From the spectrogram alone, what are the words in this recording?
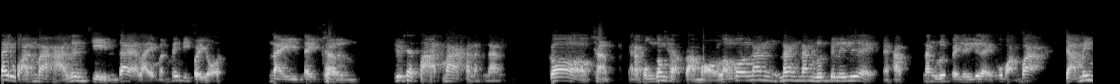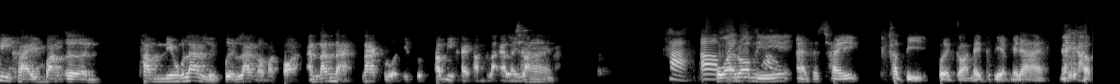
ไต้หวันมาหาเรื่องจีนได้อะไร มันไม่มีประโยชน์ในในเชิงยุทธศาสตร์มากขนาดนั้น ก็แต่คงต้องจับตามอง แล้วก็นั่งนั่งนั่งลุ้นไปเรื่อยๆนะครับนั่งลุ้นไปเรื่อยๆก็หวังว่าจะไม่มีใครบังเอิญ ทำนิ้วลั่นหรือปืนลั่นออกมาก่อน อันนั้นน่ะน่ากลัวที่สุดถ้ามีใครทำอะไรลั่นค่ะเพราะว่ารอบนี้อาจจะใช้คติเปิดก่อนได้เปรียบไม่ได้นะครับ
